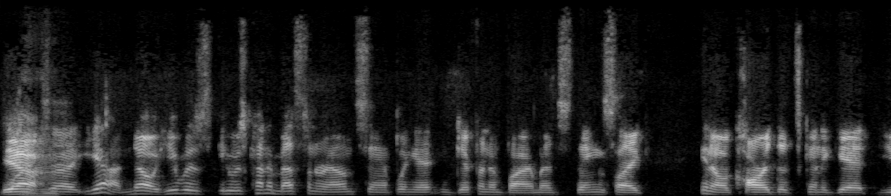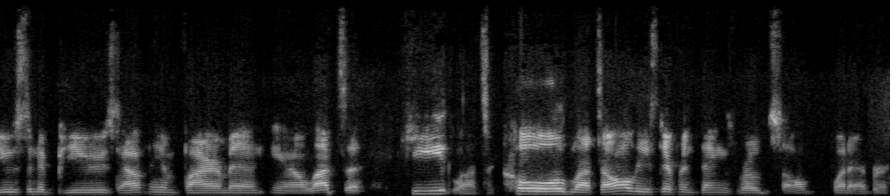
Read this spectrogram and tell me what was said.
Yeah. but, uh, yeah no he was he was kind of messing around sampling it in different environments things like you know a card that's going to get used and abused out in the environment. You know, lots of heat, lots of cold, lots of all these different things, road salt, whatever.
